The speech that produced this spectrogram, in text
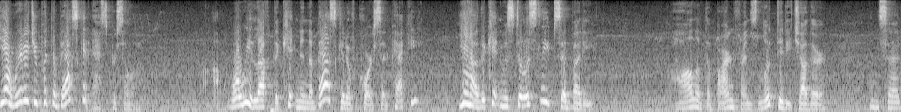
Yeah, where did you put the basket? asked Priscilla. Uh, well, we left the kitten in the basket, of course, said Packy. Yeah, the kitten was still asleep, said Buddy. All of the barn friends looked at each other and said,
